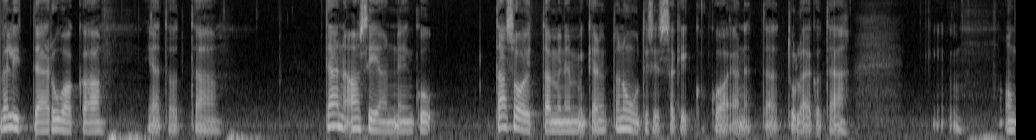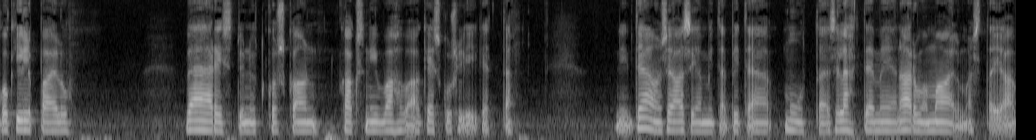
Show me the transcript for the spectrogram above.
välittää ruokaa. Ja tota, tämän asian niin kuin tasoittaminen, mikä nyt on uutisissakin koko ajan, että tuleeko tämä, onko kilpailu vääristynyt, koska on kaksi niin vahvaa keskusliikettä – niin tämä on se asia, mitä pitää muuttaa ja se lähtee meidän arvomaailmasta ja,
